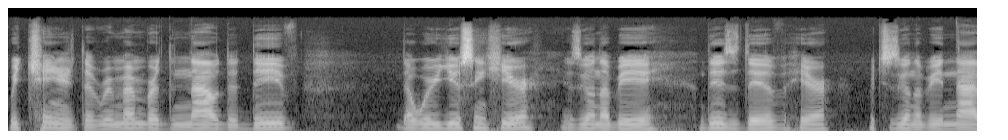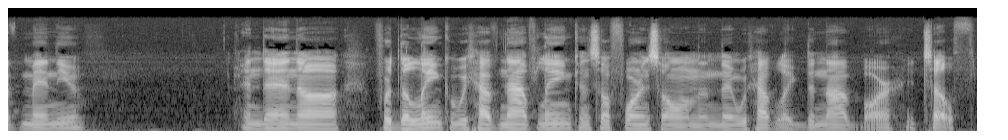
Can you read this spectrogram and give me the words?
we changed the remember the now the div that we're using here is gonna be this div here which is gonna be nav menu. And then uh, for the link we have nav link and so forth and so on and then we have like the nav bar itself.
